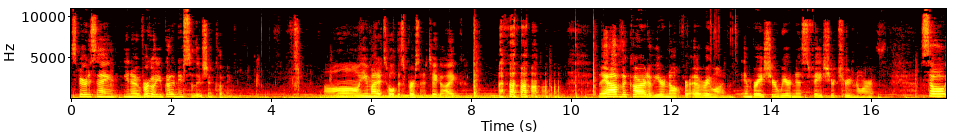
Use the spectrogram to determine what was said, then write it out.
Spirit is saying, you know, Virgo, you've got a new solution coming. Oh, you might have told this person to take a hike. they have the card of you're not for everyone. Embrace your weirdness, face your true north. So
